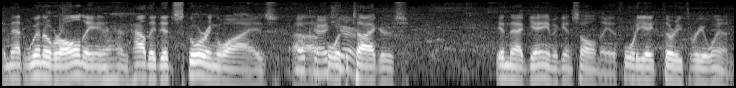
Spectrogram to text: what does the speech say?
in that win over Olney and how they did scoring wise uh, okay, for sure. the Tigers in that game against Olney, the 48-33 win.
